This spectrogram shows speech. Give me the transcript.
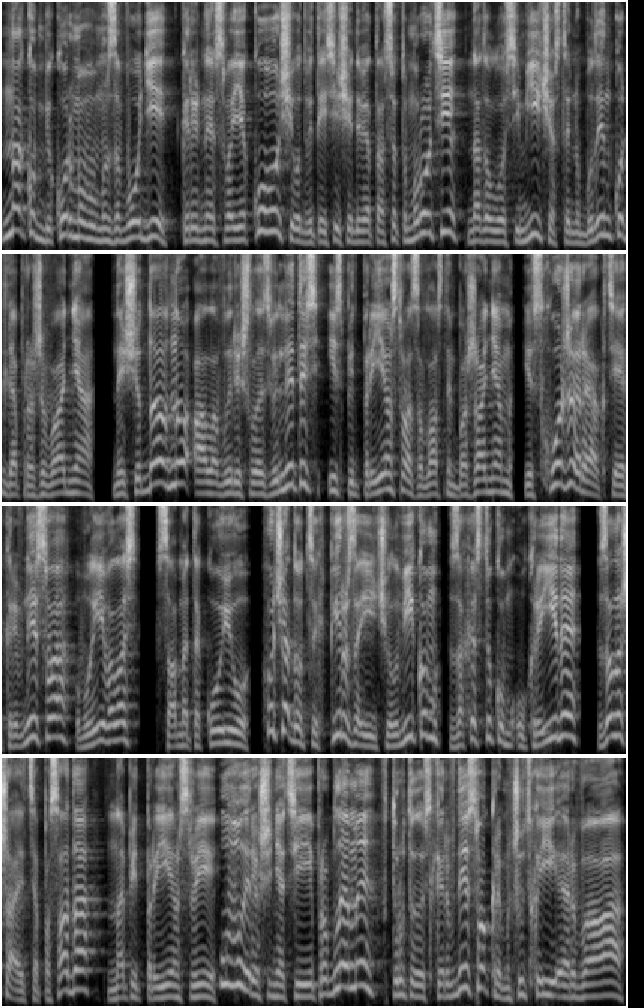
на комбікормовому заводі, керівництво якого ще у 2019 році надало сім'ї частину будинку для проживання. Нещодавно Алла вирішила звільнитись із підприємства за власним бажанням, і, схоже, реакція керівництва виявилась саме такою. Хоча до цих пір за її чоловіком, захисником України, залишається посада на підприємстві. У вирішення цієї проблеми втрутилось керівництво Кременчуцької РВА.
